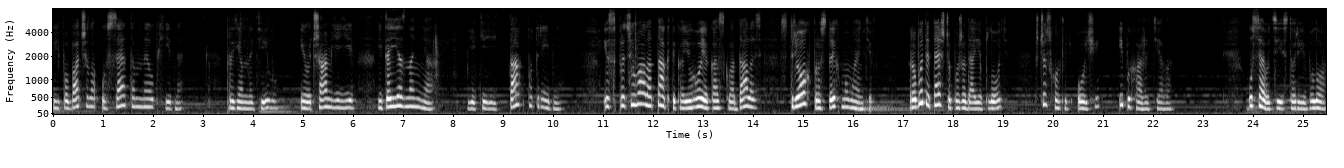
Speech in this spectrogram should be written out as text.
і побачила усе там необхідне, приємне тілу і очам її, і дає знання, які їй так потрібні. І спрацювала тактика його, яка складалась з трьох простих моментів робити те, що пожадає плоть, що схочуть очі і пиха життєва. Усе у цій історії було,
